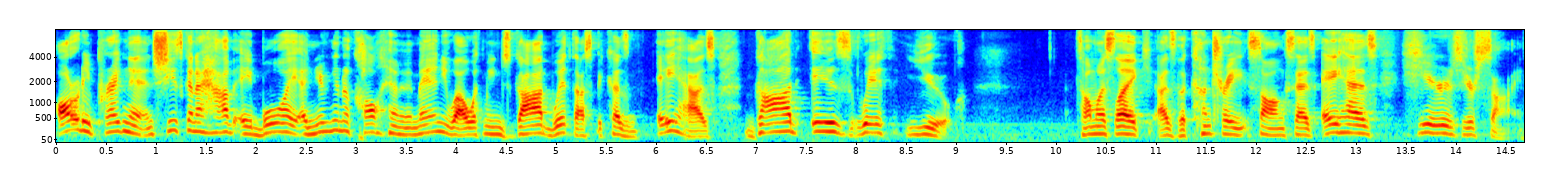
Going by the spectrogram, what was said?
already pregnant, and she's going to have a boy, and you're going to call him Emmanuel, which means God with us, because Ahaz, God is with you. It's almost like, as the country song says, Ahaz, here's your sign.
